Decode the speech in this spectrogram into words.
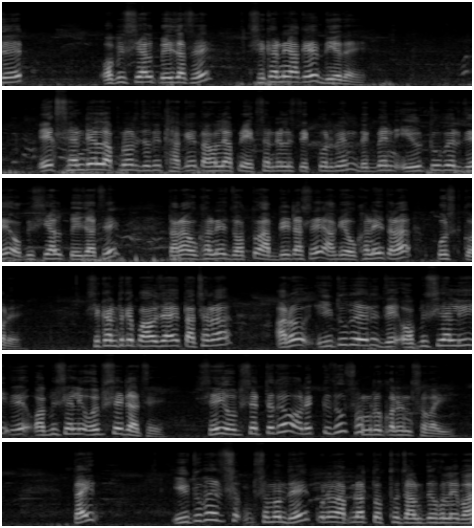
যে অফিসিয়াল পেজ আছে, সেখানে আগে দিয়ে দেয়। এক্স হ্যান্ডেল আপনার যদি থাকে, তাহলে আপনি এক্স হ্যান্ডেলে চেক করবেন। দেখবেন ইউটিউবের যে অফিসিয়াল পেজ আছে, তারা ওখানে যত আপডেট আসে, আগে ওখানেই তারা পোস্ট করে। সেখান থেকে পাওয়া যায়। তাছাড়া আরও ইউটিউবের যে অফিসিয়ালি যে অফিসিয়ালি ওয়েবসাইট আছে, সেই ওয়েবসাইট থেকেও অনেক কিছু সংগ্রহ করেন সবাই। তাই ইউটিউবের সম্বন্ধে কোনো আপনার তথ্য জানতে হলে বা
